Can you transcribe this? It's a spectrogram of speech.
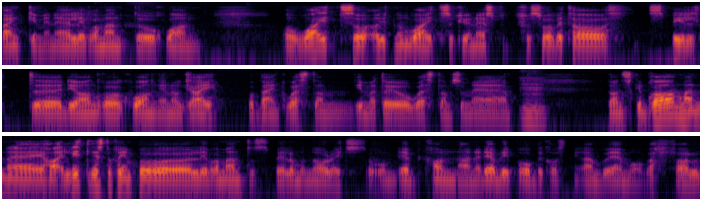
Benken min er Livramento, Juan og White. Så utenom White så kunne jeg for så vidt ha spilt uh, de andre, og Kwangen og grei. på Bank Westham de møter jo Westham, som er mm. ganske bra. Men eh, jeg har litt lyst til å få inn på Livramento som spiller mot Norwich. Så om det kan hende det blir på bekostning av Mbuemo, i hvert fall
